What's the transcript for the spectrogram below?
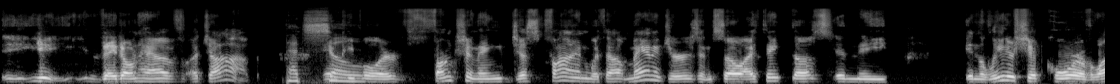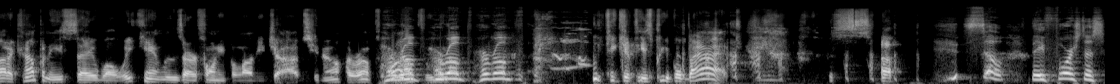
you, they don't have a job That's so. and people are functioning just fine without managers and so i think those in the in the leadership core of a lot of companies say well we can't lose our phony baloney jobs you know harumph Harump, we harump, harump. need to get these people back so, So they forced us.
